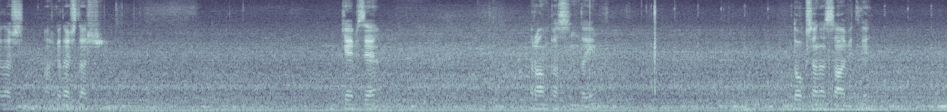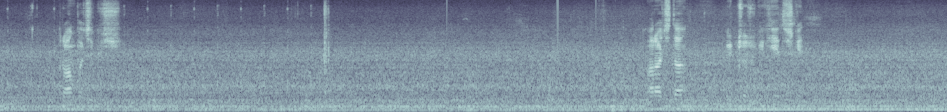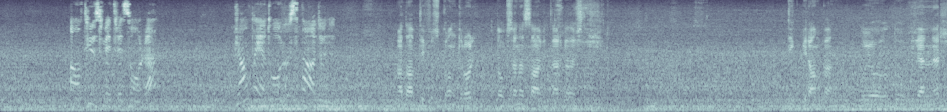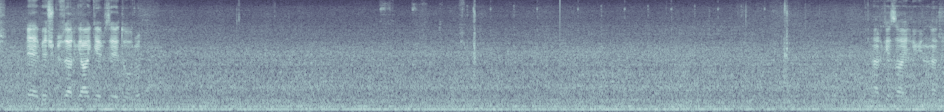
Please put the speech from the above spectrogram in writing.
Arkadaş, arkadaşlar Gebze rampasındayım. 90'a sabitli. Rampa çıkış. Araçta 3 çocuk 2 yetişkin. 600 metre sonra rampaya doğru sağa dönün. Adaptif hız kontrol 90'a sabitli arkadaşlar. Dik bir rampa. Bu yolu bilenler E5 güzergahı Gebze'ye doğru. Herkese hayırlı günler.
